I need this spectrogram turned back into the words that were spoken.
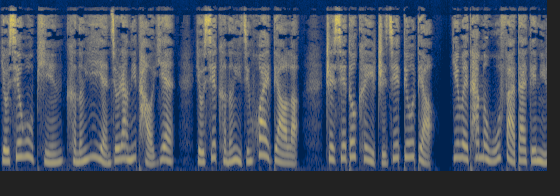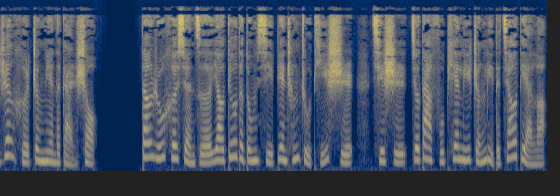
有些物品可能一眼就让你讨厌，有些可能已经坏掉了，这些都可以直接丢掉，因为它们无法带给你任何正面的感受。当如何选择要丢的东西变成主题时，其实就大幅偏离整理的焦点了。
